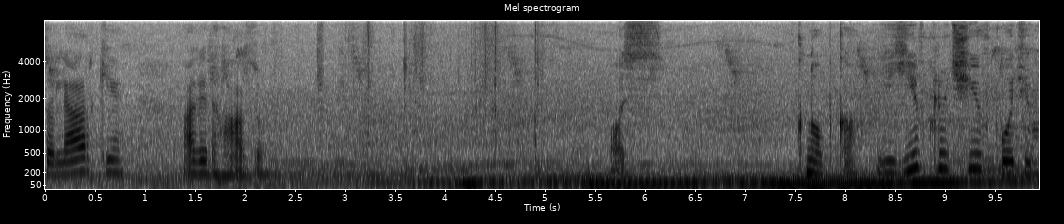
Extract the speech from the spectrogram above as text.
солярки, а від газу. Ось кнопка її включив, потім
